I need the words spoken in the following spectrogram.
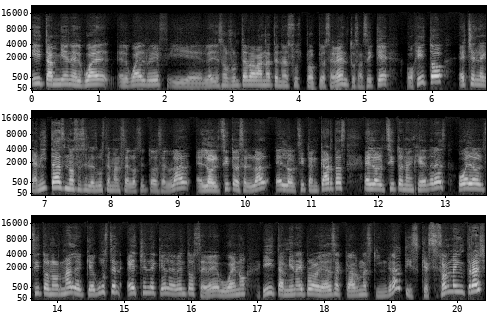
Y también el Wild, el Wild Rift y el Legends of Runeterra van a tener sus propios eventos. Así que, ojito, échenle ganitas. No sé si les guste más el olcito de celular, el olcito de celular, el olcito en cartas, el olcito en ajedrez o el olcito normal. El que gusten, échenle que el evento se ve bueno. Y también hay probabilidad de sacar una skin gratis. Que si son main trash,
